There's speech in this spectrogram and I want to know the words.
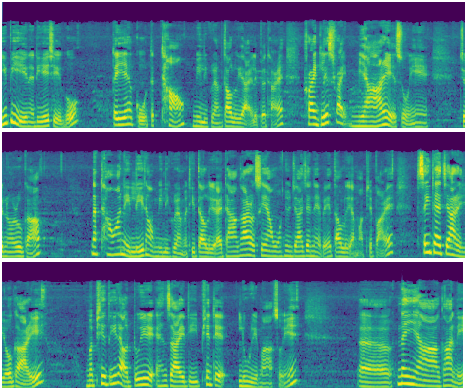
EPA နဲ့ DHA ကိုတရက်ကို1000 mg တောက်လို့ရတယ်လို့ပြောထားတယ် triglyceride များတယ်ဆိုရင်ကျွန်တော်တို့က2000ကနေ4000 mg အထိတောက်လို့ရတယ်ဒါကတော့ဆရာဝန်ညွှန်ကြားချက်နဲ့ပဲတောက်လို့ရမှာဖြစ်ပါတယ်စိတ်တက်ကြတဲ့ယောဂါတွေမဖြစ်သေးတာတွေးတဲ့ anxiety ဖြစ်တဲ့လူတွေမှာဆိုရင် အဲ200ကနေ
